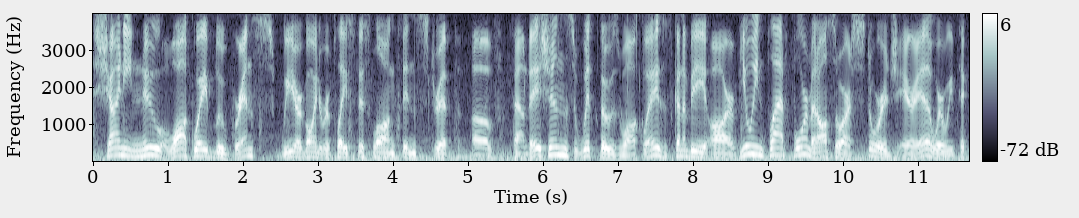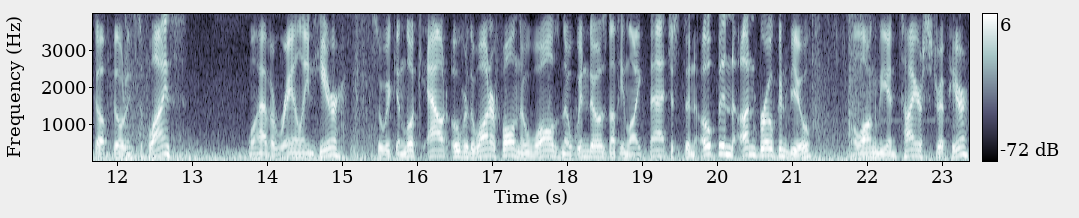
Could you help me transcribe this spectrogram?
shiny new walkway blueprints, we are going to replace this long, thin strip of foundations with those walkways. It's going to be our viewing platform and also our storage area where we pick up building supplies. We'll have a railing here so we can look out over the waterfall. No walls, no windows, nothing like that. Just an open, unbroken view along the entire strip here.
